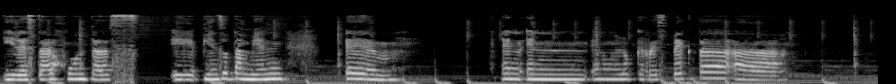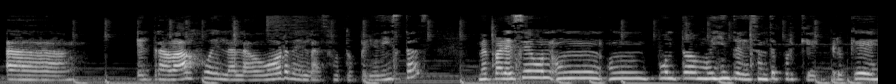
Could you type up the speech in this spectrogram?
y de estar juntas. Eh, pienso también eh, en, lo que respecta a, el trabajo y la labor de las fotoperiodistas. Me parece un punto muy interesante porque creo que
